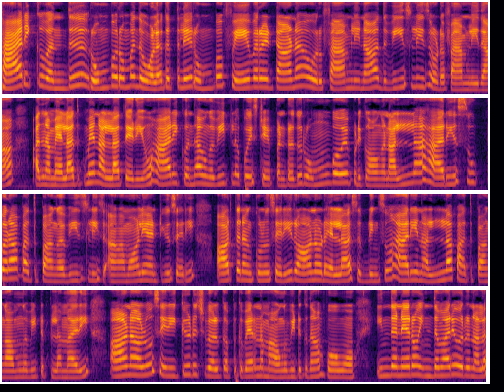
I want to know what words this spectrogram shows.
ஹாரிக்கு வந்து ரொம்ப ரொம்ப இந்த உலகத்துலேயே ரொம்ப ஃபேவரட்டான ஒரு ஃபேமிலினா அது வீஸ்லீஸோட ஃபேமிலி தான். அது நம்ம எல்லாத்துக்குமே நல்லா தெரியும். ஹாரிக்கு வந்து அவங்க வீட்டில் போய் ஸ்டே பண்ணுறது ரொம்பவே பிடிக்கும். அவங்க நல்லா ஹாரியை சூப்பராக பார்த்துப்பாங்க. வீஸ்லீஸ் மாலி ஆண்டியும் சரி ஆர்த்தர் அங்கிளும் சரி ரானோட எல்லா சிப்ளிங்ஸும் ஹாரியை நல்லா பார்த்துப்பாங்க. அவங்க வீட்டு பிள்ளை மாதிரி. ஆனாலும் சரி கியூடிச் வேர்ல்ட் கப்புக்கு வேறு நம்ம அவங்க வீட்டுக்கு தான் போவோம். இந்த நேரம் இந்த மாதிரி ஒரு நல்ல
